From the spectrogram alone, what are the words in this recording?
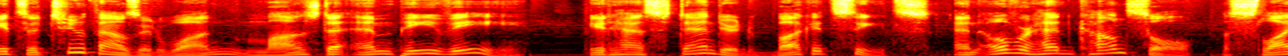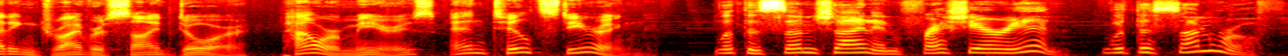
It's a 2001 Mazda MPV. It has standard bucket seats, an overhead console, a sliding driver's side door, power mirrors, and tilt steering. Let the sunshine and fresh air in with the sunroof.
